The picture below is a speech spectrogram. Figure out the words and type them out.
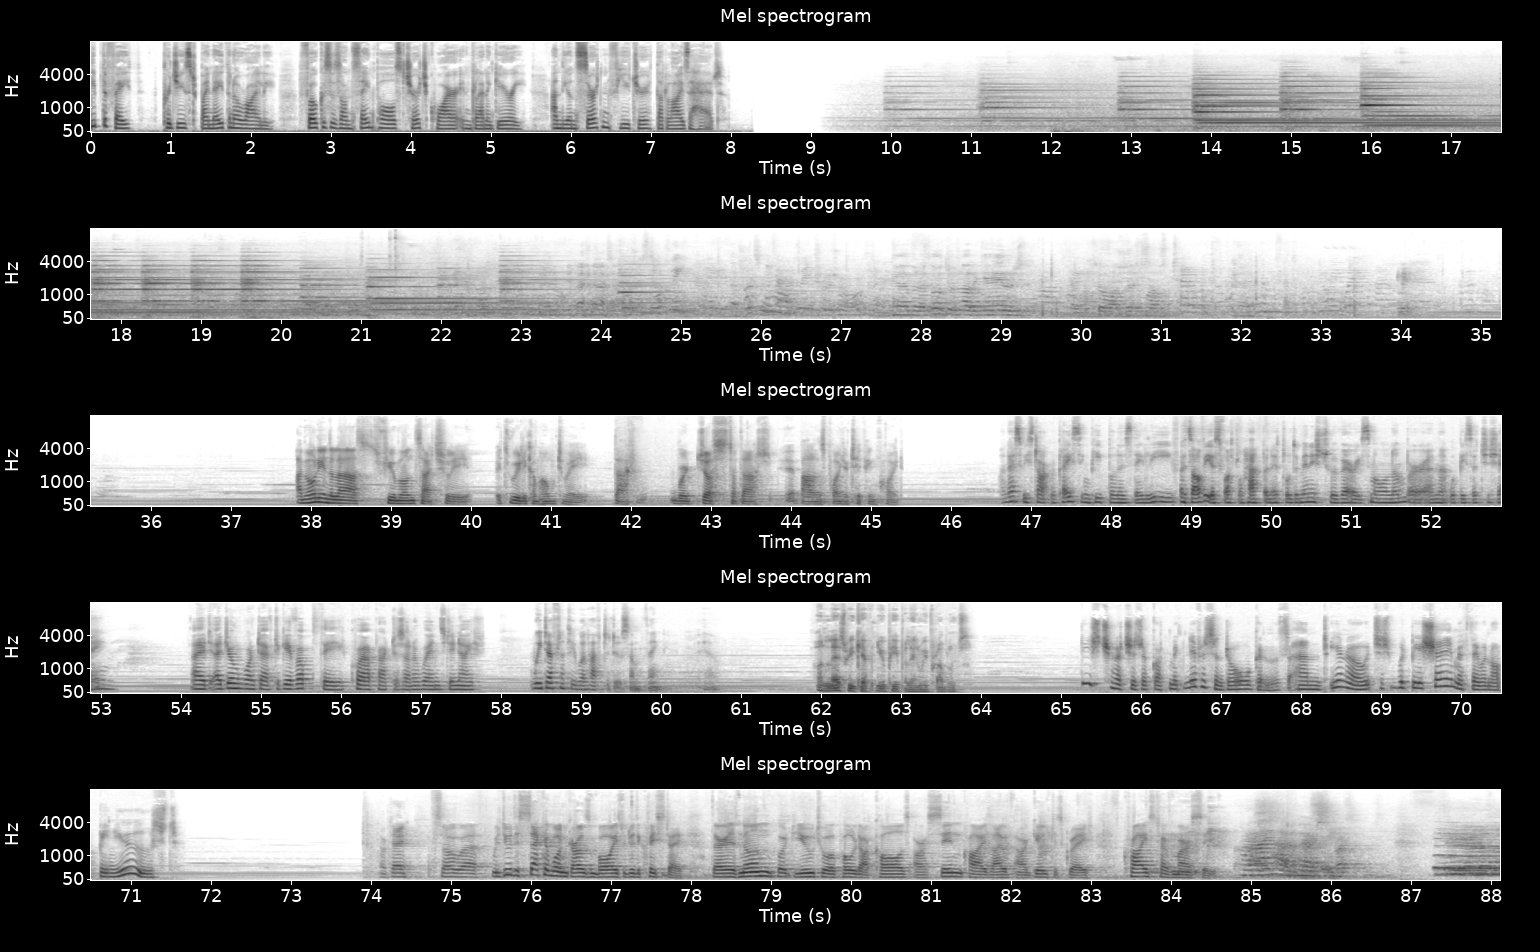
Keep the Faith, produced by Nathan O'Reilly, focuses on St Paul's Church Choir in Glenageary and the uncertain future that lies ahead. I'm only in the last few months actually, it's really come home to me that we're just at that uh, balance point or tipping point. Unless we start replacing people as they leave, it's obvious what will happen. It will diminish to a very small number, and that would be such a shame. I, I don't want to have to give up the choir practice on a Wednesday night. We definitely will have to do something. Yeah. Unless we get new people in with problems. These churches have got magnificent organs, and you know, it would be a shame if they were not being used. Okay, so uh, we'll do the second one, girls and boys. We'll do the Christe. There is none but you to uphold our cause. Our sin cries out, our guilt is great. Christ have mercy. Christ have mercy. Holy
